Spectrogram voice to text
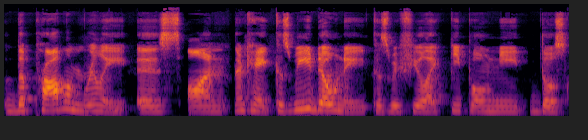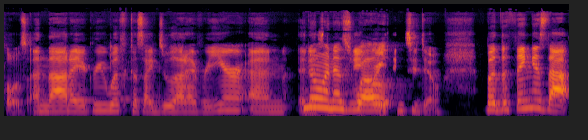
the problem really is on okay because we donate because we feel like people need those clothes and that i agree with because i do that every year and it no, is and as a well, great thing to do. But the thing is that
